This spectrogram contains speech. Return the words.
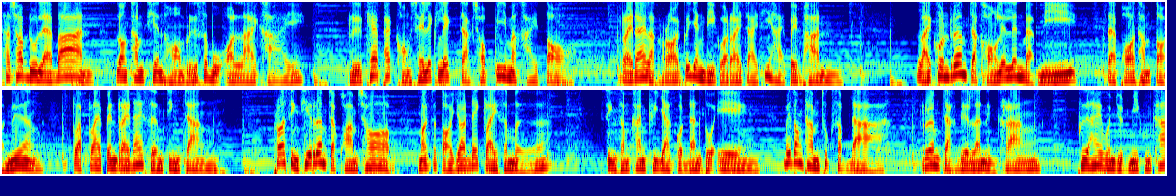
ถ้าชอบดูแลบ้าน ลองทำเทียนหอมหรือสบู่ออนไลน์ขาย หรือแค่แพ็คของใช้เล็กๆ จากช้อปปีมาขายต่อ รายได้หลักร้อยก็ยังดีกว่ารายจ่ายที่หายไปพัน หลายคนเริ่มจากของเล่นๆแบบนี้ แต่พอทำต่อเนื่อง กลับกลายเป็นรายได้เสริมจริงจัง เพราะสิ่งที่เริ่มจากความชอบมักจะต่อยอดได้ไกลเสมอ สิ่งสำคัญคืออย่ากกดดันตัวเอง ไม่ต้องทำทุกสัปดาห์ เริ่มจากเดือนละหนึ่งครั้ง เพื่อให้วันหยุดมีคุณค่า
